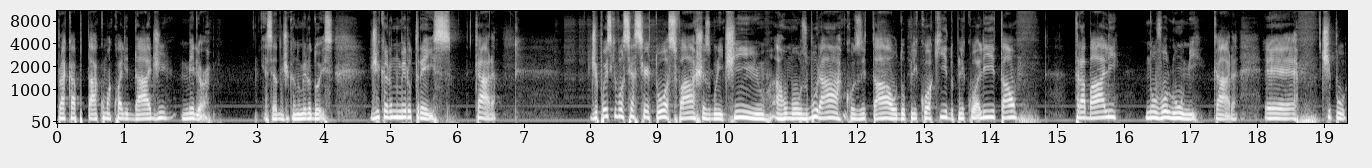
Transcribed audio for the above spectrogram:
para captar com uma qualidade melhor. Essa é a dica número 2. Dica número 3 Cara, depois que você acertou as faixas bonitinho, arrumou os buracos e tal, duplicou aqui, duplicou ali e tal, trabalhe no volume, cara. É, tipo,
